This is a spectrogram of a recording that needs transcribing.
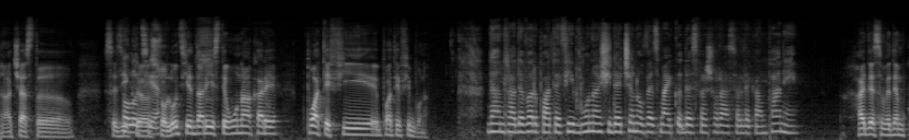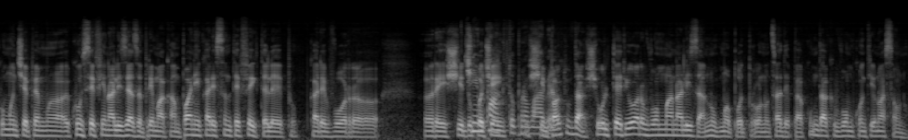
această, să zic, soluție, soluție dar este una care poate fi, poate fi bună. Da, într-adevăr, poate fi bună și de ce nu veți mai desfășura astfel de campanii? Haideți să vedem cum începem, uh, cum se finalizează prima campanie, care sunt efectele care vor uh, reieși după impactul, ce... Probabil. Și impactul, da. Și ulterior vom analiza. Nu mă pot pronunța de pe acum dacă vom continua sau nu.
